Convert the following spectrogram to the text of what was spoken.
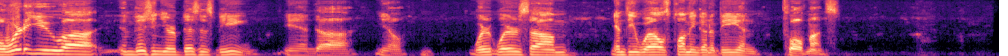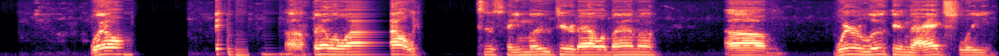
well, where do you uh, envision your business being? And, uh, you know, where, where's um, MD Wells Plumbing going to be in 12 months? Well, a fellow out, he moved here to Alabama. Um, we're looking to actually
